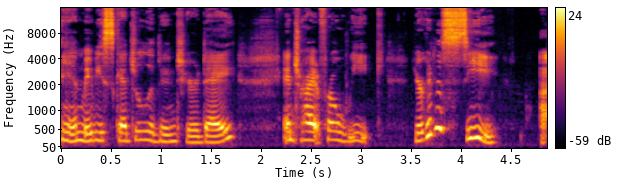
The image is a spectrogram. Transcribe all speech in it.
And maybe schedule it into your day and try it for a week. You're going to see uh,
